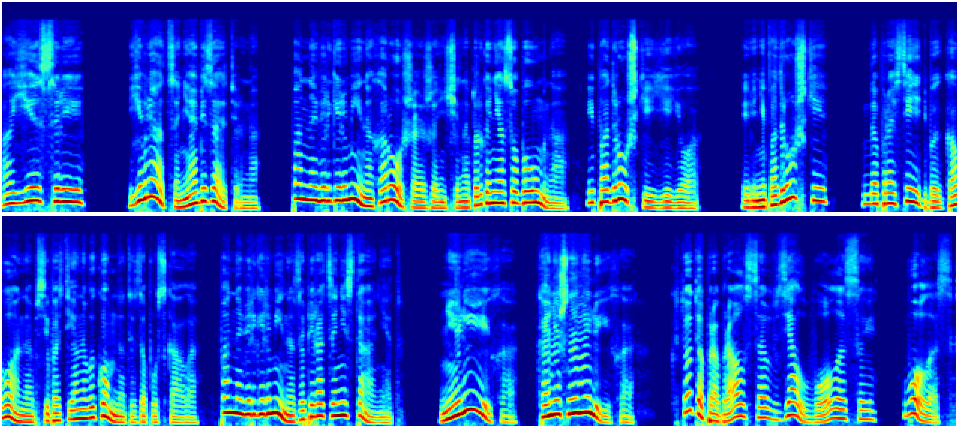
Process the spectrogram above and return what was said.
А если... Являться не обязательно. Панна Вергермина хорошая женщина, только не особо умна. И подружки ее... Или не подружки? Да просить бы, кого она в Себастьяновы комнаты запускала. Панна Вергермина запираться не станет. Не лихо, конечно, не лихо. Кто-то пробрался, взял волосы, Волос,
